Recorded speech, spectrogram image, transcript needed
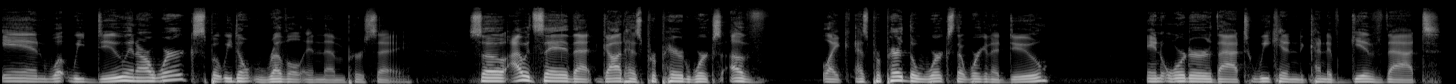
in what we do in our works but we don't revel in them per se so i would say that god has prepared works of like has prepared the works that we're gonna do in order that we can kind of give that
